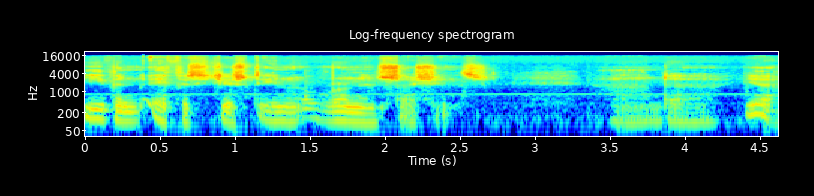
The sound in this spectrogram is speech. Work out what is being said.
even if it's just in running sessions. And uh, yeah.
